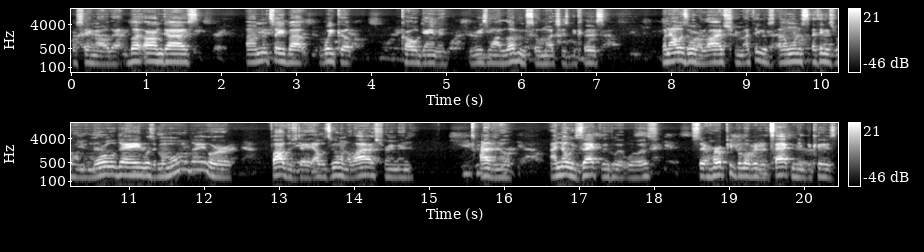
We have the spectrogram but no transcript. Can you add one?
for saying all that. But um, guys, um, let me tell you about Wake Up Call Gaming. The reason why I love him so much is because when I was doing a live stream, I think it was I don't want to I think it's around Memorial Day. Was it Memorial Day or Father's Day? I was doing a live stream and I don't know. I know exactly who it was. So her people over to attack me because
